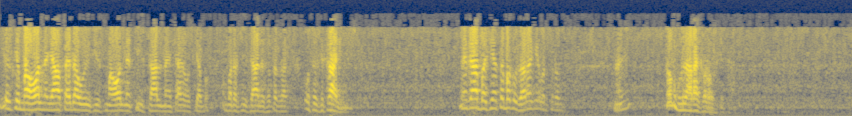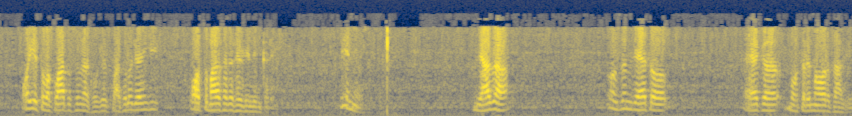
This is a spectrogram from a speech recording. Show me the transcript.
یہ اس کے ماحول میں جہاں پیدا ہوئی تھی، اس ماحول نے تیس سال میں چاہے اس کے عمر اسی سال ہے، ستر سال، اسے سکھا لی میں نے کہا، بچیا سب گزارا کیا برسر ہاں جی؟ تم گزارا کرو اس کے ساتھ۔ اور یہ توقعات اس میں رکھو گے، اس کو حاصل ہو جائیں گی اور تمہارے ساتھ ڈیلنگ کریں گے۔ یہ نہیں ہو سکتا۔ لہذا اس دن جو ہے تو ایک محترمہ عورت آ گئی۔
